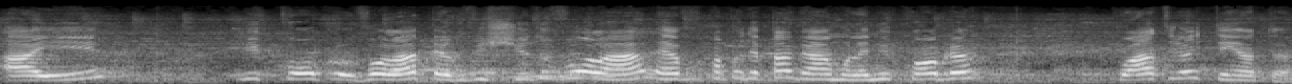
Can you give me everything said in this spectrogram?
Aí me compro, vou lá, pego o vestido, vou lá, levo para poder pagar. A mulher me cobra 4,80.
